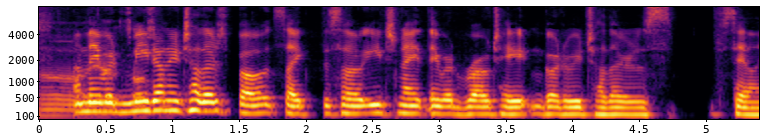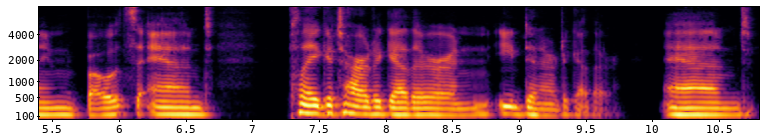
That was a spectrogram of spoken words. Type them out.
Oh, and they yeah, would meet on each other's boats like so each night they would rotate and go to each other's sailing boats and play guitar together and eat dinner together and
